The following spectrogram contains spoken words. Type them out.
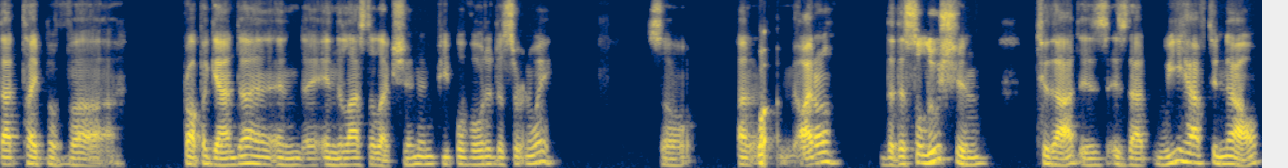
that type of uh, propaganda and, and, in the last election, and people voted a certain way. So I don't know. The, the solution to that is is that we have to now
